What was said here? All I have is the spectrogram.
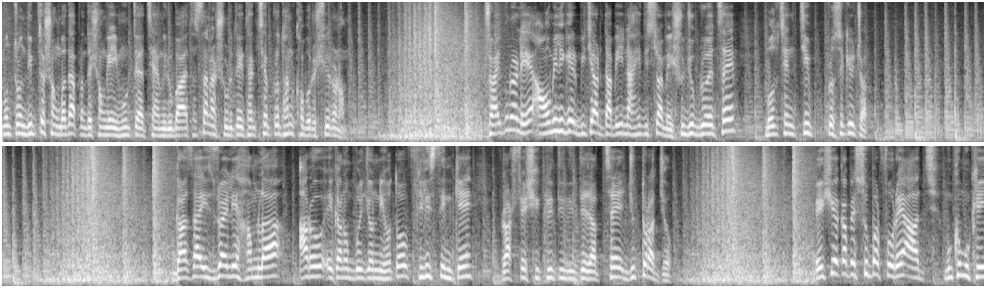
আমন্ত্রণ দীপ্ত সংবাদে আপনাদের সঙ্গে এই মুহূর্তে আছে আমি রুবায়ত হাসান আর শুরুতেই থাকছে প্রধান খবরের শিরোনাম। ট্রাইব্যুনালে আওয়ামী লীগের বিচার দাবি নাহিদ ইসলামের সুযোগ রয়েছে, বলছেন চিফ প্রসিকিউটর। গাজা ইসরায়েলি হামলা, আরও একানব্বই জন নিহত, ফিলিস্তিনকে রাষ্ট্রের স্বীকৃতি দিতে যাচ্ছে যুক্তরাজ্য। এশিয়া কাপের সুপার ফোরে আজ মুখোমুখি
